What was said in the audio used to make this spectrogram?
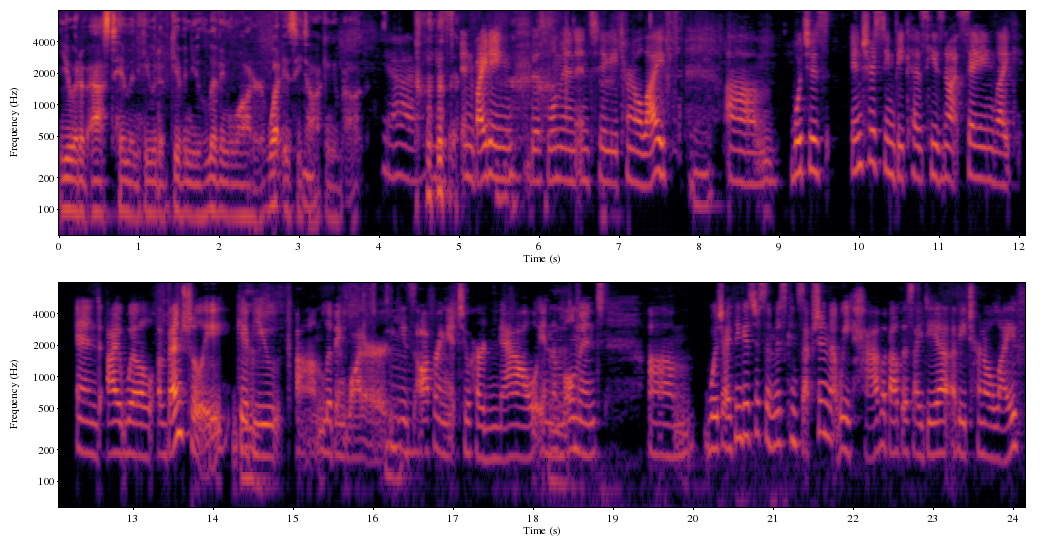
you would have asked him, and he would have given you living water. What is he talking about? Yeah, he's inviting this woman into eternal life, Mm. um, which is interesting because he's not saying like, and I will eventually give Mhm. you um, living water. He's offering it to her now in the Mhm. moment, um, which I think is just a misconception that we have about this idea of eternal life.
